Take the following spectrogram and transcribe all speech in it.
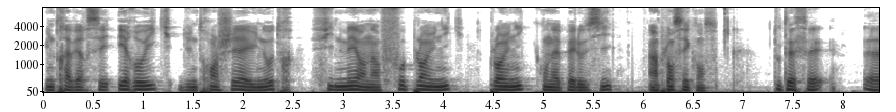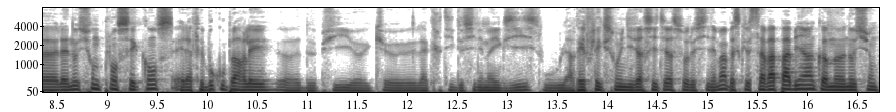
une traversée héroïque d'une tranchée à une autre, filmée en un faux plan unique, plan unique qu'on appelle aussi un plan séquence. Tout à fait. Euh, la notion de plan séquence, elle a fait beaucoup parler euh, depuis euh, que la critique de cinéma existe ou la réflexion universitaire sur le cinéma parce que ça va pas bien comme notion.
